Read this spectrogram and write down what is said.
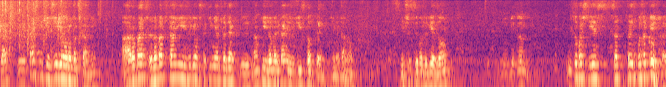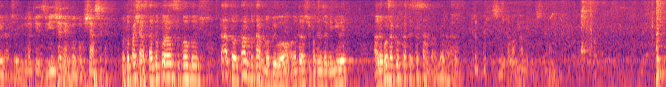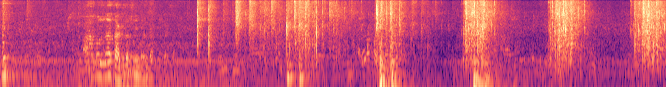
Tak, y, Ptaszki się żywią robaczkami, a robacz, robaczkami żywią się takimi na przykład jak y, nam kiedyś Amerykanie rzucili stotkę ziemniaczaną. Nie wszyscy może wiedzą. No to właśnie jest, to jest Boża Krówka inaczej. Tylko takie z więzienia chyba powsiasy. Bo to pasiasta to była, bo, bo, a to dawno, dawno było, one teraz się potem zamieniły, ale Boża Krówka to jest ta sama zaraz. A można tak zaczniemy.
